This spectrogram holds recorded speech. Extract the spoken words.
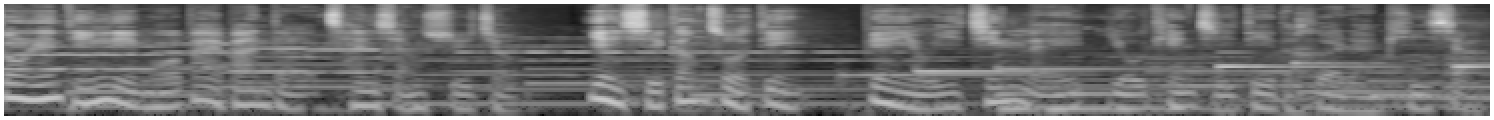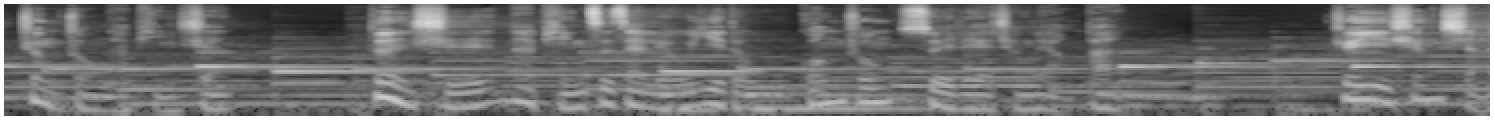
众人顶礼膜拜般的参详许久。宴席刚坐定，便有一惊雷由天及地的赫然劈下，正中那瓶身。顿时，那瓶子在刘毅的五光中碎裂成两半。这一声响。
